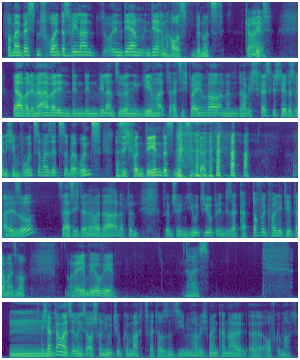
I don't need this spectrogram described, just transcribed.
von meinem besten Freund das WLAN in, der, in deren Haus benutzt. Geil. Mit. Ja, weil er mir einmal den, den, den WLAN-Zugang gegeben hat, als ich bei ihm war. Und dann habe ich festgestellt, dass wenn ich im Wohnzimmer sitze bei uns, dass ich von denen das nutzen kann. also saß ich dann immer da und habe dann, dann schön YouTube in dieser Kartoffelqualität damals noch oder eben WoW. Nice. Mm, Ich habe damals übrigens auch schon YouTube gemacht. 2007 habe ich meinen Kanal äh, aufgemacht.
